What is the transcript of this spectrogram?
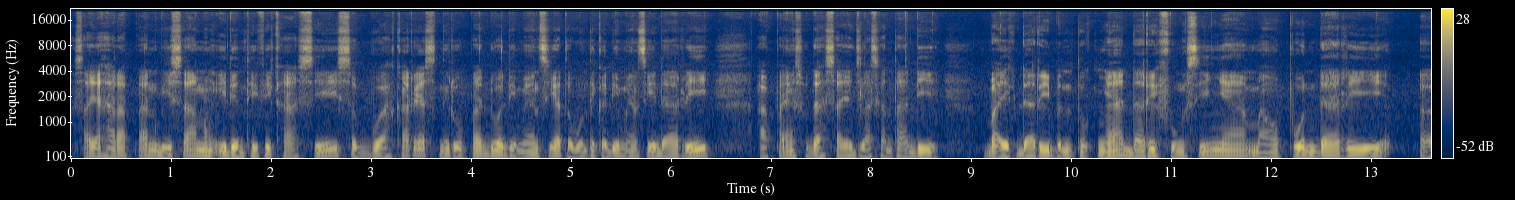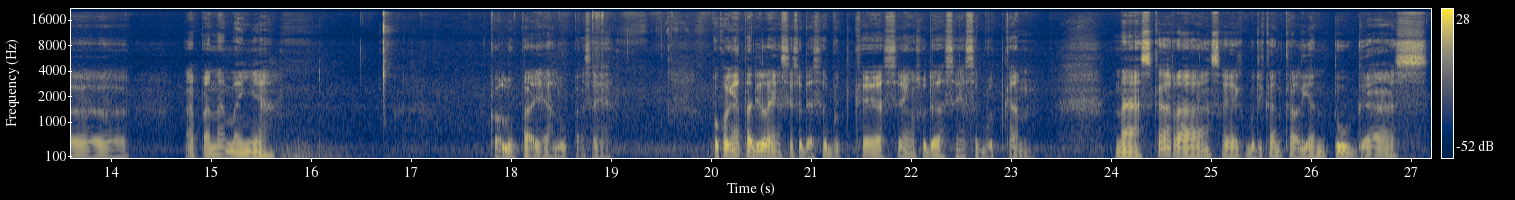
saya harapkan bisa mengidentifikasi sebuah karya seni rupa dua dimensi ataupun tiga dimensi dari apa yang sudah saya jelaskan tadi, baik dari bentuknya, dari fungsinya maupun dari eh, apa namanya? Kok lupa ya, lupa saya. Pokoknya tadi lah yang saya sudah sebut kayak yang sudah saya sebutkan. Nah, sekarang saya berikan kalian tugas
